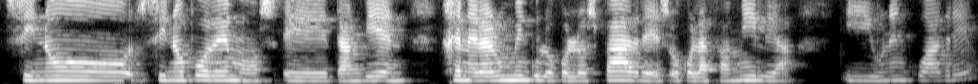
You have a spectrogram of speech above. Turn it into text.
si no, si no podemos también generar un vínculo con los padres o con la familia y un encuadre,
